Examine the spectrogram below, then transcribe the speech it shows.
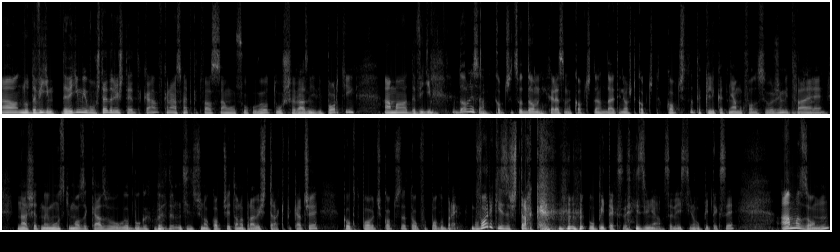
А, но да видим. Да видим и въобще дали ще е така. В крайна сметка това са само слухове от уж разни репорти. Ама да видим. Удобни са. Копчета са удобни. Харесваме копчета. Дайте ни още копчета. Копчетата кликат. Няма какво да се лъжим. И това е нашият маймунски мозък казва уга буга, когато натиснеш на копче и то направиш штрак. Така че колкото повече копчета, толкова по-добре. Говорейки за штрак, опитах се, извинявам се, наистина опитах се. Амазон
